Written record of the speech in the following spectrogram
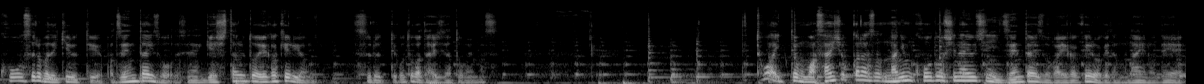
こうすればできるっていうやっぱ全体像をですねゲシュタルトを描けるようにするってことが大事だと思います。とは言っても、まあ、最初からその何も行動しないうちに全体像が描けるわけでもないので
